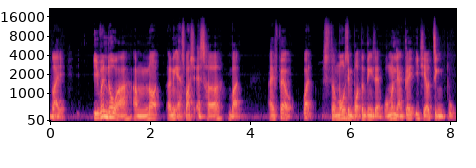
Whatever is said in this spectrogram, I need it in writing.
Like even though uh, I'm not earning as much as her, but I felt what's the most important thing is that 我们两个一起要进步.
